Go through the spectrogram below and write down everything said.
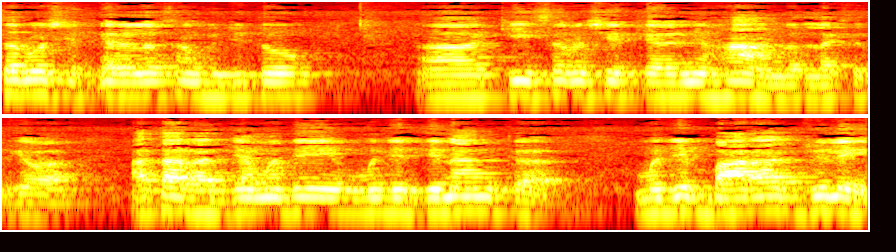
सर्व शेतकऱ्याला सांगू इच्छितो की सर्व शेतकऱ्यांनी हा अंदाज लक्षात घ्यावा. आता राज्यामध्ये म्हणजे दिनांक म्हणजे बारा जुलै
